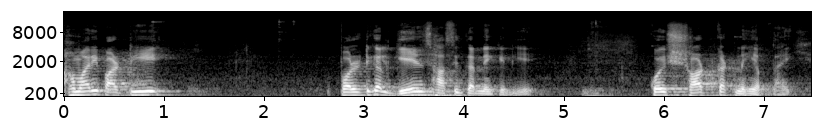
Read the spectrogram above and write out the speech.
हमारी पार्टी पॉलिटिकल गेंस हासिल करने के लिए कोई शॉर्टकट नहीं अपनाएगी।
